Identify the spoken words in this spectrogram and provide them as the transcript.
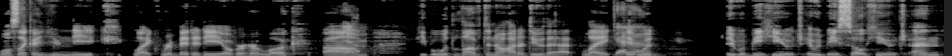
almost like a unique like rabidity over her look. Um, People would love to know how to do that. Like, it would. It would be huge. It would be so huge. And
